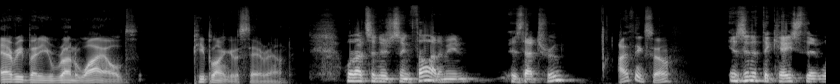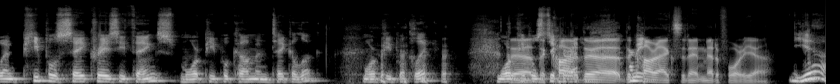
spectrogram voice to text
everybody run wild, people aren't going to stay around. Well, that's an interesting thought. I mean, Is that true? I think so. Isn't it the case that when people say crazy things, more people come and take a look? More people click? More the, people the stick car, around? the, the I mean- car accident metaphor, yeah. Yeah,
